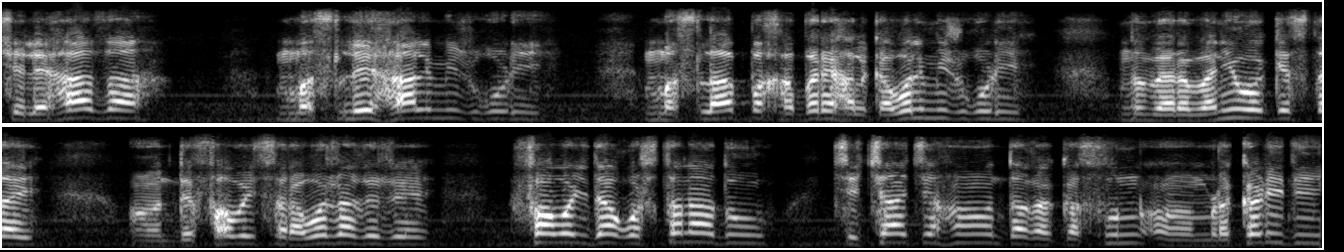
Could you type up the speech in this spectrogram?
چې لہذا مسلې حل میژغوړي مسله په خبره حل کول میژغوړي نو مهرباني وکستای د فوج سره وژغږي فوج دا غشتنه دو چې چا چې هم دغه کسون مړ کړی دي،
